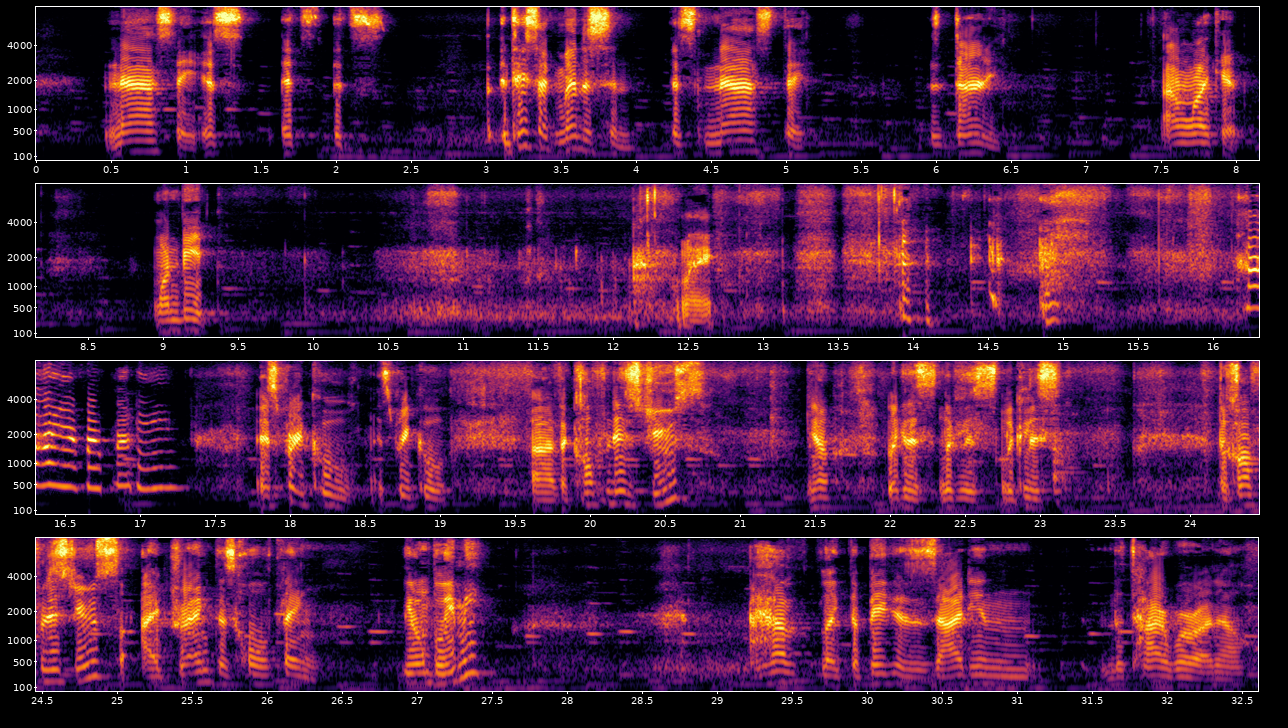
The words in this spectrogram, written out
nasty. It's it's it's it tastes like medicine. It's nasty. It's dirty. I don't like it. One bit. Right. Hi everybody. It's pretty cool. It's pretty cool. Uh, the confidence juice. You know, look at this. Look at this. Look at this. The confidence juice. I drank this whole thing. You don't believe me? I have like the biggest anxiety in the entire world right now.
